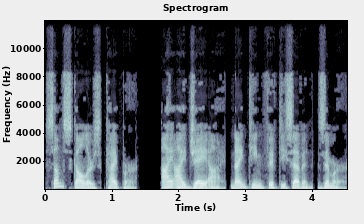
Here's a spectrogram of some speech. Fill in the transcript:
Some scholars Kuiper. IIJI, 1957, Zimmer.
